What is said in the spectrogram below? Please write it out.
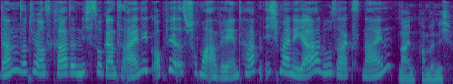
Dann sind wir uns gerade nicht so ganz einig, ob wir es schon mal erwähnt haben. Ich meine ja, du sagst nein. Nein, haben wir nicht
